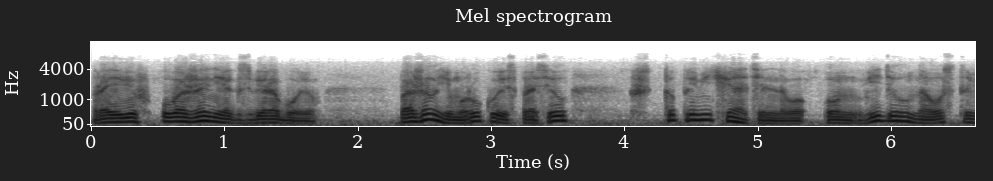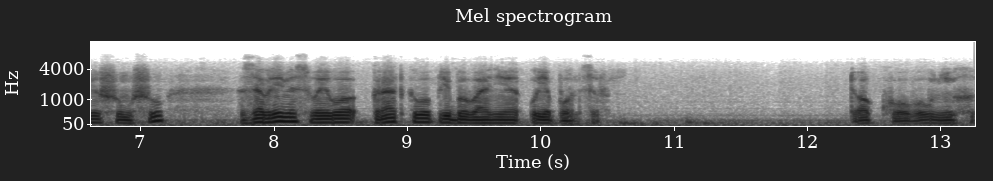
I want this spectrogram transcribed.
проявив уважение к зверобою, пожал ему руку и спросил, что примечательного он видел на острове Шумшу за время своего краткого пребывания у японцев. Такого у них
